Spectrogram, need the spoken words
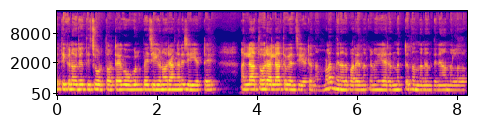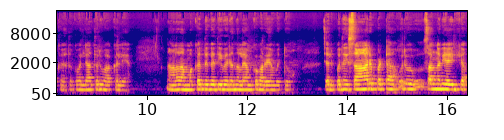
എത്തിക്കണവർ എത്തിച്ചു കൊടുത്തോട്ടെ ഗൂഗിൾ പേ ചെയ്യണവർ അങ്ങനെ ചെയ്യട്ടെ. അല്ലാത്തവരല്ലാത്ത പേര് ചെയ്യട്ടെ നമ്മളെന്തിനത് പറയുന്നൊക്കെയാണ്? ഇരന്നിട്ട് തിന്നണം എന്തിനാന്നുള്ളതൊക്കെ അതൊക്കെ വല്ലാത്തൊരു വാക്കല്ലേ? നാളെ നമുക്ക് എന്ത് ഗതി വരും എന്നുള്ളത് നമുക്ക് പറയാൻ പറ്റുമോ? ചിലപ്പോൾ നിസ്സാരപ്പെട്ട ഒരു സംഗതി ആയിരിക്കാം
